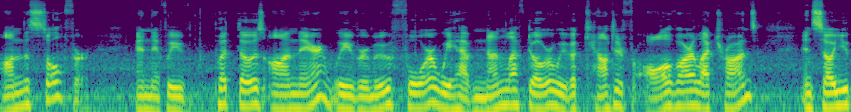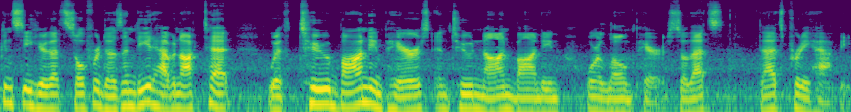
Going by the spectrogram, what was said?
on the sulfur. And if we've put those on there, we've removed four, we have none left over, we've accounted for all of our electrons. And so you can see here that sulfur does indeed have an octet with two bonding pairs and two non-bonding or lone pairs. So that's, that's pretty happy.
